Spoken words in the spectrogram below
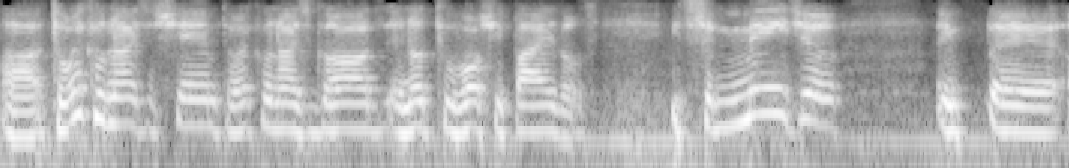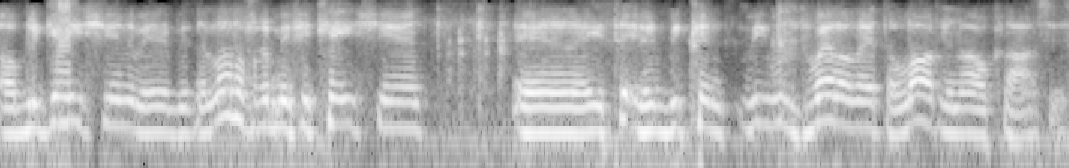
uh, to recognize Hashem, to recognize God, and not to worship idols. It's a major uh, obligation with, a lot of ramification, and it, it, we can we will dwell on that a lot in our classes.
